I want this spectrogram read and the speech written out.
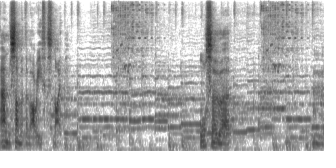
And some of them are Ether Snipe. Also, uh... Hmm.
